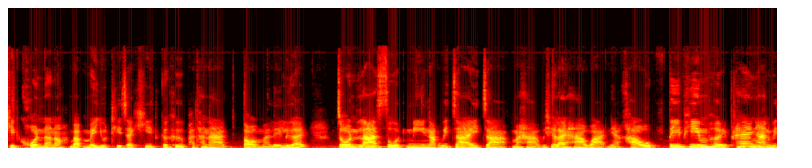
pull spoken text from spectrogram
คิดค้นนะเนาะแบบไม่หยุดที่จะคิดก็คือพัฒนาต่อมาเรื่อยๆ จนล่าสุดมีนักวิจัยจากมหาวิทยาลัยฮาวาดเนี่ยเขาตีพิมพ์เผยแพร่งานวิ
